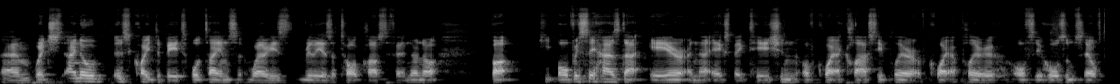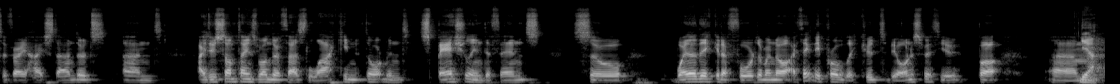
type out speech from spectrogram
um, which I know is quite debatable at times whether he's really is a top class defender or not. But he obviously has that air and that expectation of quite a classy player, of quite a player who obviously holds himself to very high standards. And I do sometimes wonder if that's lacking at Dortmund, especially in defence. So whether they could afford him or not, I think they probably could, to be honest with you. But um, yeah,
